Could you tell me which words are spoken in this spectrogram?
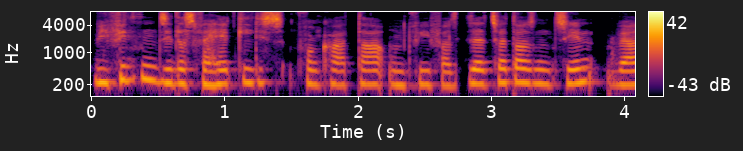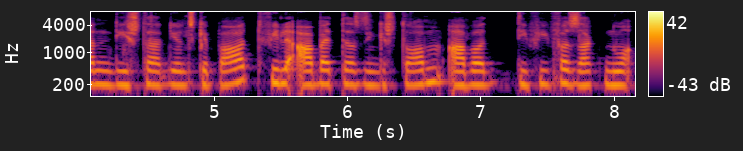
Wie finden Sie das Verhältnis von Katar und FIFA? Seit 2010 werden die Stadions gebaut, viele Arbeiter sind gestorben, aber die FIFA sagt nur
